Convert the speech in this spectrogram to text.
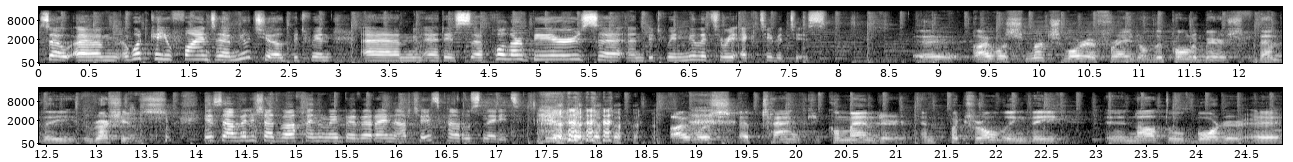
So, um, what can you find uh, mutual between um, uh, these uh, polar bears uh, and between military activities? Uh, I was much more afraid of the polar bears than the Russians. Ես ավելի շատ վախենում եի բևեռային արջերից, քան ռուսներից։ I was a tank commander and patrolling the uh, NATO border uh,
